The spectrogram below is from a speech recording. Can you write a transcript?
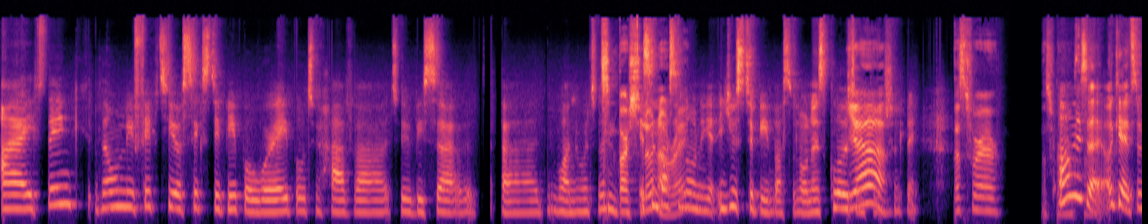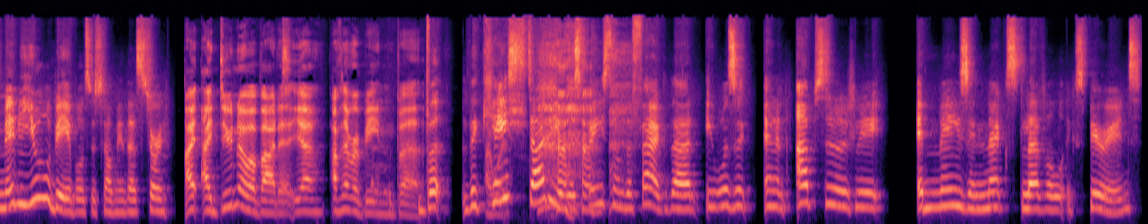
I think the only 50 or 60 people were able to have uh, to be served. Uh, one which it's in Barcelona, it's in Barcelona. Right? It used to be in Barcelona. It's closed, yeah, unfortunately. That's where oh, is it? Okay, so maybe you will be able to tell me that story. I, I do know about it. Yeah, I've never been, but but the case study was based on the fact that it was a, an absolutely amazing next level experience.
